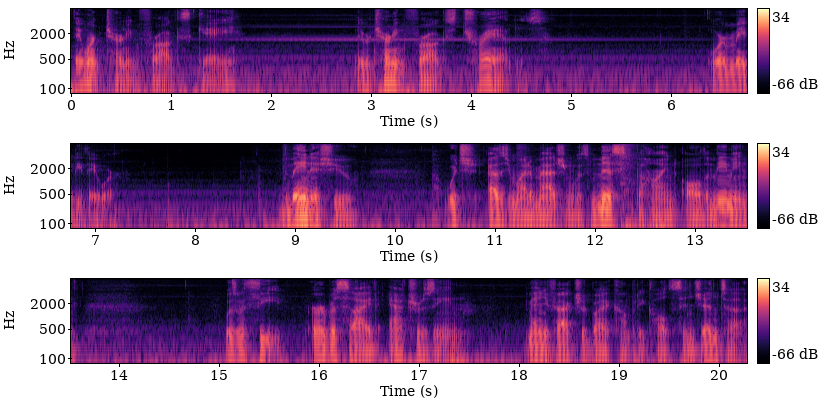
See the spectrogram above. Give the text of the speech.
They weren't turning frogs gay, they were turning frogs trans. Or maybe they were. The main issue, which, as you might imagine, was missed behind all the memeing, was with the herbicide atrazine, manufactured by a company called Syngenta.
